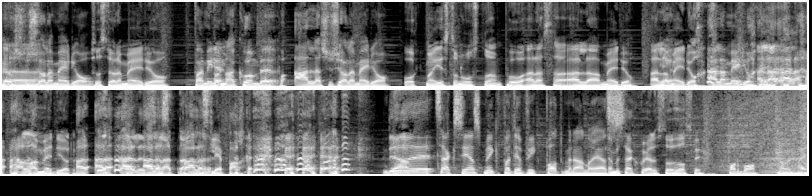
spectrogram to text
På eh, sociala medier. sociala medier Familjen Akombe på alla sociala medier. och Magister Nordström på alla, alla medier. Alla Ja. medier. Alla medier. Alla, alla, alla medier. Alla, alla, alla, alla, på alla släppar. du, Ja. eh, Tack så hemskt mycket för att jag fick prata med dig Andreas. Ja, men tack själv så hörs vi. Ha det bra. hej.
